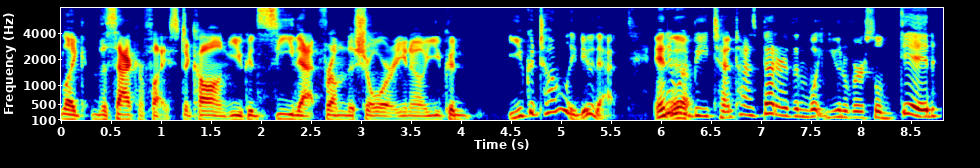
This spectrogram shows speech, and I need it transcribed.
like the sacrifice to Kong. You could see that from the shore, you know, you could you could totally do that. And it Yeah. would be 10 times better than what Universal did,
